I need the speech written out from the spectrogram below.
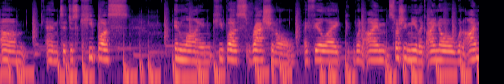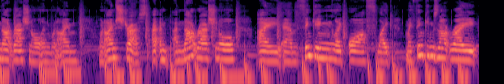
Um, and to just keep us in line, keep us rational. I feel like when I'm, especially me, like I know when I'm not rational and when I'm when I'm stressed, I, I'm I'm not rational. I am thinking like off, like my thinking's not right,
